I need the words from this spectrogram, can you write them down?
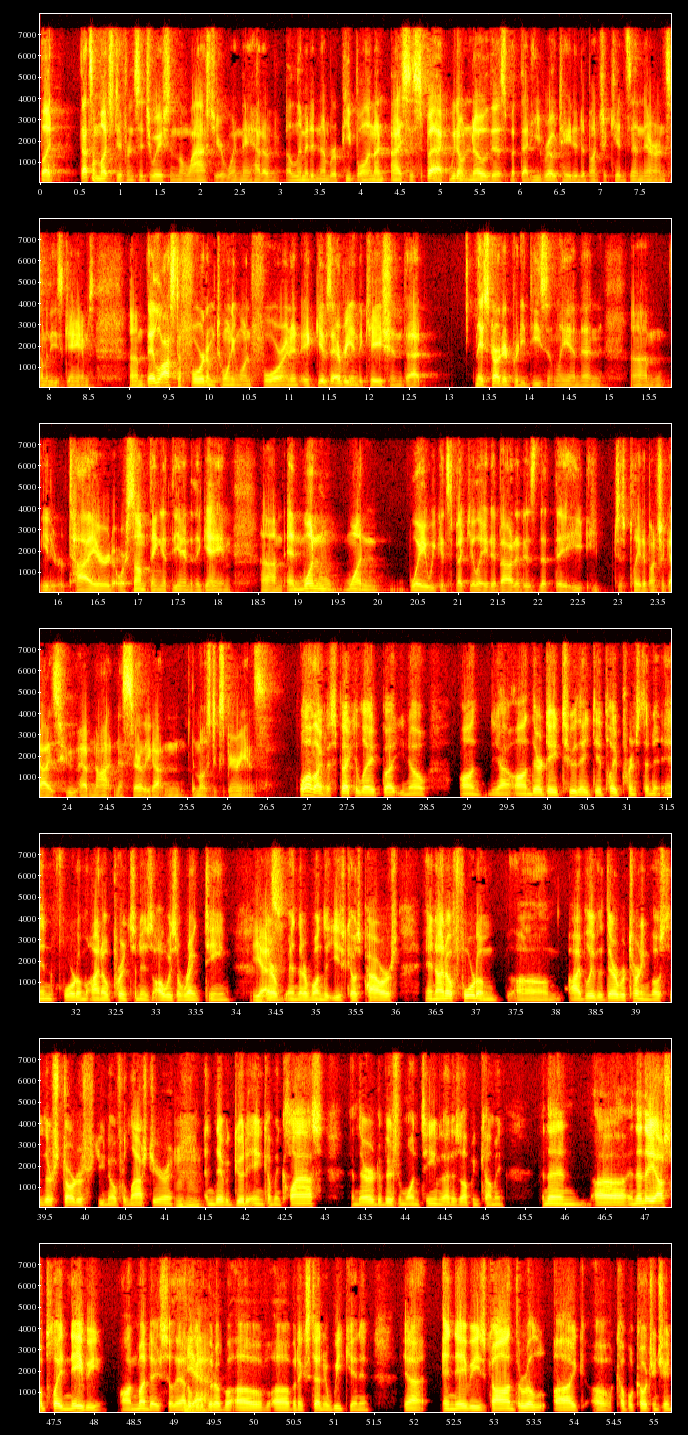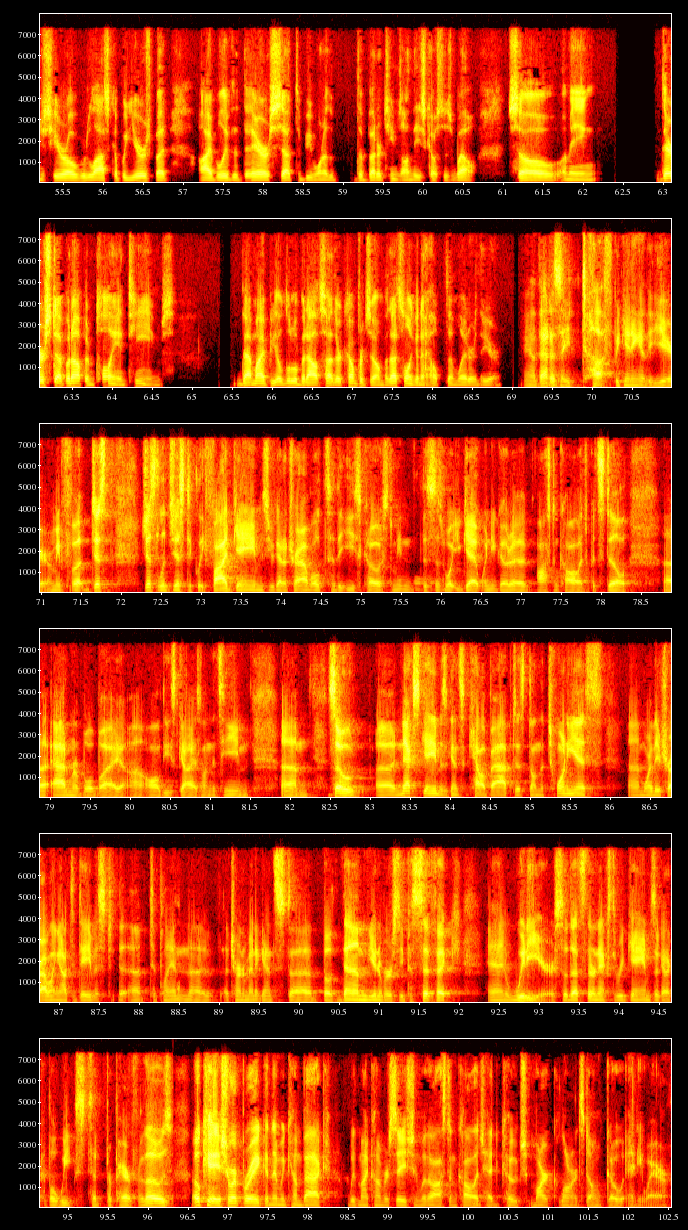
But that's a much different situation than last year when they had a, a limited number of people. And I, I, suspect we don't know this, but that he rotated a bunch of kids in there in some of these games. Um, they lost to Fordham 21-4, and it, it, gives every indication that they started pretty decently and then um, either tired or something at the end of the game. Um, and one one way we could speculate about it is that they he, he just played a bunch of guys who have not necessarily gotten the most experience. Well, I'm not going to speculate, but you know on yeah on their day two they did play Princeton in Fordham. I know Princeton is always a ranked team. Yes. They're, and they're one of the East Coast powers. And I know Fordham. Um, I believe that they're returning most of their starters. You know from last year, mm-hmm. and they have a good incoming class. And they're a Division One team that is up and coming. And then uh, and then they also played Navy on Monday, so they had a yeah. little bit of, of of an extended weekend. And yeah, and Navy's gone through a, like a couple coaching changes here over the last couple years, but I believe that they're set to be one of the, the better teams on the East Coast as well. So, I mean, they're stepping up and playing teams that might be a little bit outside their comfort zone, but that's only going to help them later in the year. Yeah, that is a tough beginning of the year. I mean, just just logistically, five games, you got to travel to the East Coast. I mean, this is what you get when you go to Austin College, but still uh, admirable by uh, all these guys on the team. Um, so uh, next game is against Cal Baptist on the 20th um, where they're traveling out to Davis to, uh, to play in a, a tournament against uh, both them, University Pacific, and Whittier. So that's their next three games. They've got a couple weeks to prepare for those. Okay, short break, and then we come back with my conversation with Austin College head coach Mark Lawrence. Don't go anywhere.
